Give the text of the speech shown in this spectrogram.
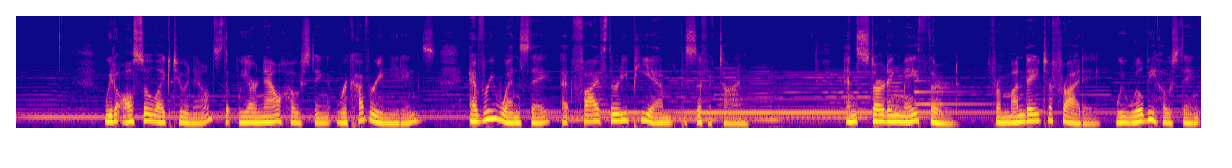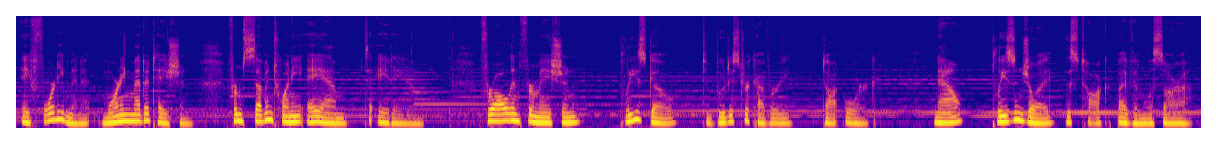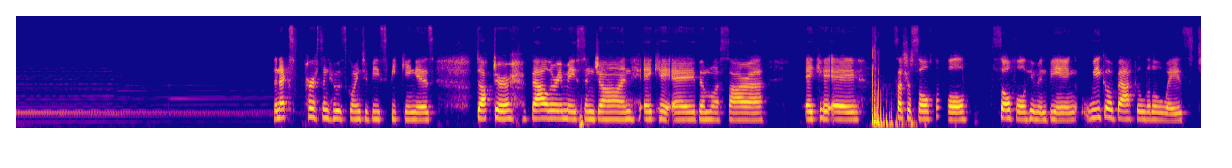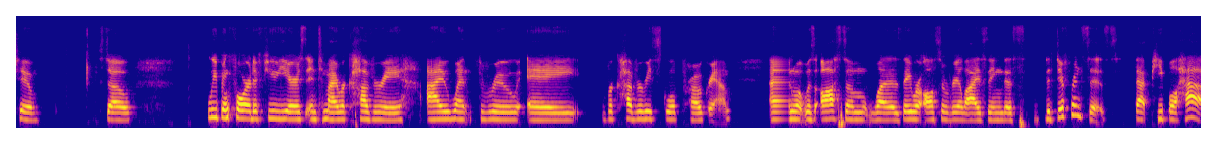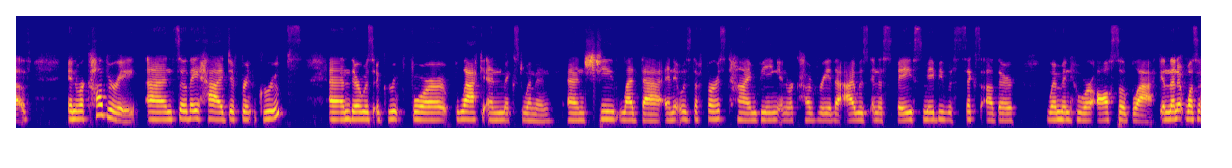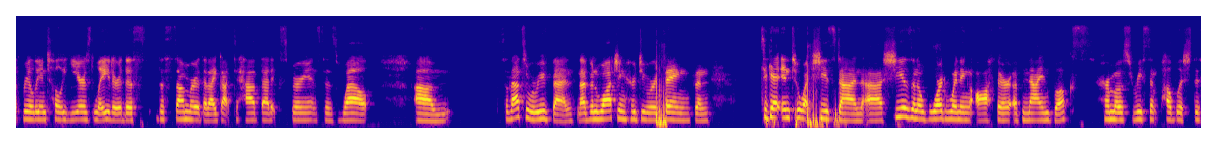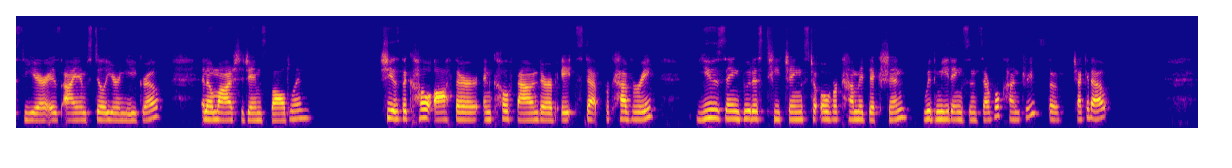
We'd also like to announce that we are now hosting recovery meetings every Wednesday at 5:30 p.m. Pacific Time. And starting May 3rd, from Monday to Friday, we will be hosting a 40-minute morning meditation from 7:20 a.m. to 8 a.m. For all information, please go to buddhistrecovery.org. Now, please enjoy this talk by Vimalasara. The next person who is going to be speaking is Dr. Valerie Mason John, aka Vimalasara, aka such a soulful soulful human being, we go back a little ways too. So, leaping forward a few years into my recovery, I went through a recovery school program. And what was awesome was they were also realizing this the differences that people have in recovery. And so they had different groups, and there was a group for Black and mixed women. And she led that. And it was the first time being in recovery that I was in a space, maybe with six other women who were also Black. And then it wasn't really until years later, this, this summer, that I got to have that experience as well. Um, so that's where we've been. And I've been watching her do her things. And to get into what she's done, uh, she is an award winning author of nine books her most recent published this year is I Am Still Your Negro, an homage to James Baldwin. She is the co author and co founder of Eight Step Recovery, using Buddhist teachings to overcome addiction with meetings in several countries. So check it out.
